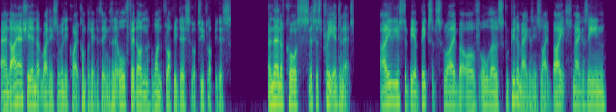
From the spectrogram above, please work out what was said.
and I actually ended up writing some really quite complicated things and it all fit on one floppy disk or two floppy disks. And then, of course, this is pre internet. I used to be a big subscriber of all those computer magazines like Byte magazine,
